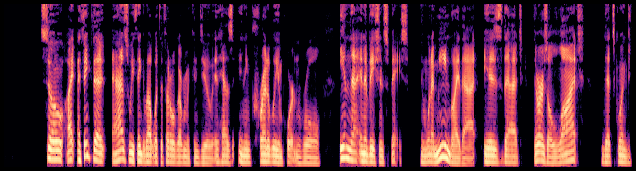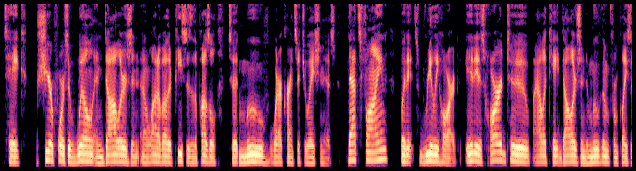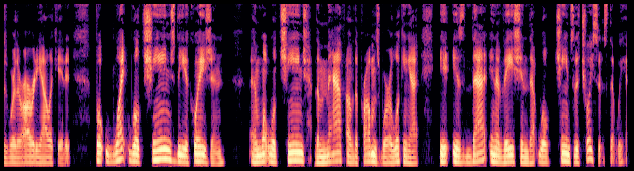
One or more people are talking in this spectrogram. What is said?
So I, I think that as we think about what the federal government can do, it has an incredibly important role in that innovation space. And what I mean by that is that there is a lot that's going to take sheer force of will and dollars and, and, a lot of other pieces of the puzzle to move what our current situation is. That's fine, but it's really hard. It is hard to allocate dollars and to move them from places where they're already allocated. But what will change the equation and what will change the math of the problems we're looking at is that innovation that will change the choices that we have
